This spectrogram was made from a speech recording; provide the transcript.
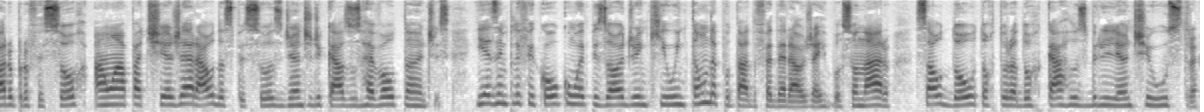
Para o professor, há uma apatia geral das pessoas diante de casos revoltantes e exemplificou com o episódio em que o então deputado federal Jair Bolsonaro saudou o torturador Carlos Brilhante Ustra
